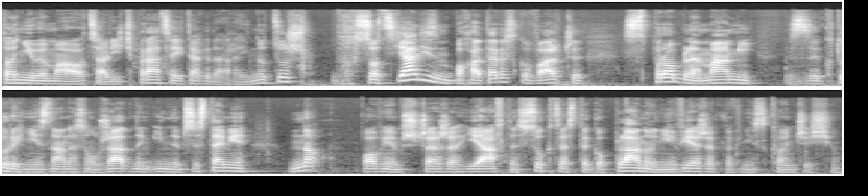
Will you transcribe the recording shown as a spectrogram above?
to niby ma ocalić pracę i tak dalej. No cóż, socjalizm bohatersko walczy z problemami, z których nie znane są w żadnym innym systemie. No, powiem szczerze, ja w ten sukces tego planu nie wierzę, pewnie skończy się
